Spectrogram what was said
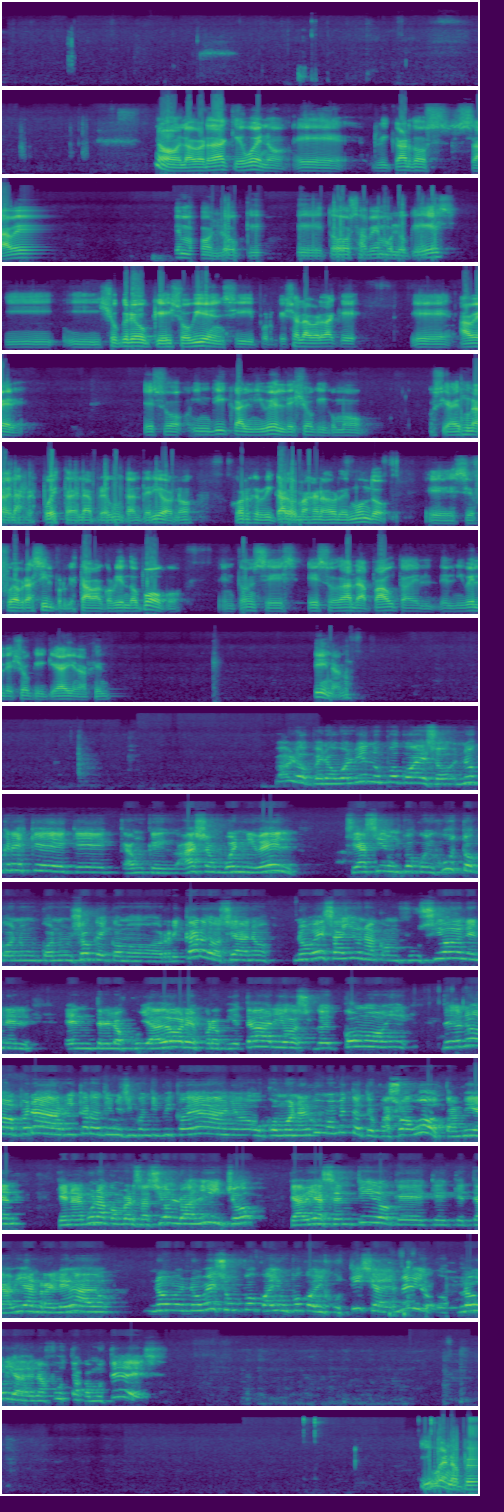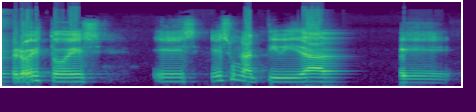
No, la verdad que bueno, eh, Ricardo, sabemos lo que, todos sabemos lo que es y, yo creo que hizo bien, sí, porque ya la verdad que, eh, a ver, eso indica el nivel de jockey como, o sea, es una de las respuestas de la pregunta anterior, ¿no? Jorge Ricardo, el más ganador del mundo, eh, se fue a Brasil porque estaba corriendo poco. Entonces, eso da la pauta del, del nivel de jockey que hay en Argentina ¿no? Pablo, pero volviendo un poco a eso, ¿no crees que, aunque haya un buen nivel, se ha sido un poco injusto con un, con un jockey como Ricardo? O sea, ¿no, ¿no ves ahí una confusión en el, entre los cuidadores, propietarios? ¿Cómo de, no, espera, Ricardo tiene cincuenta y pico de años, o como en algún momento te pasó a vos también, que en alguna conversación lo has dicho, que había sentido que, te habían relegado. ¿No, ¿No, ves un poco ahí un poco de injusticia del medio con Gloria de la Fusta como ustedes? Y bueno, pero esto es, es, una actividad de,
